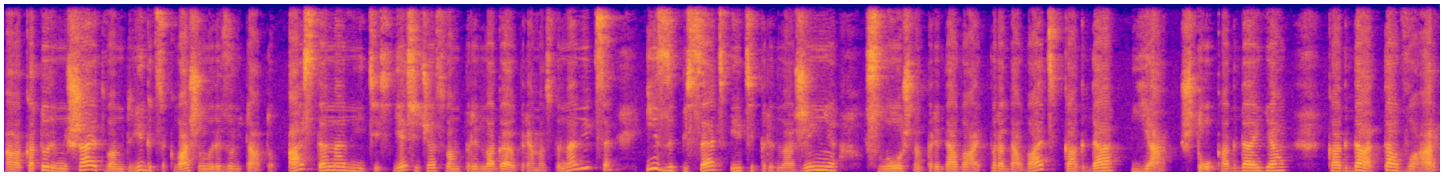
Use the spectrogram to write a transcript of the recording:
а, который мешает вам двигаться к вашему результату. Остановитесь. Я сейчас вам предлагаю прямо остановиться и записать эти предложения сложно продавать, продавать когда я. Что когда я? Когда товар,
